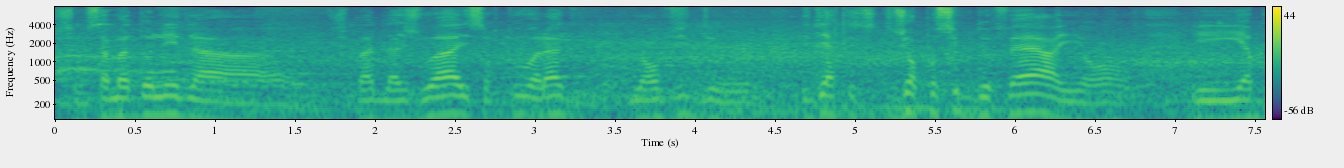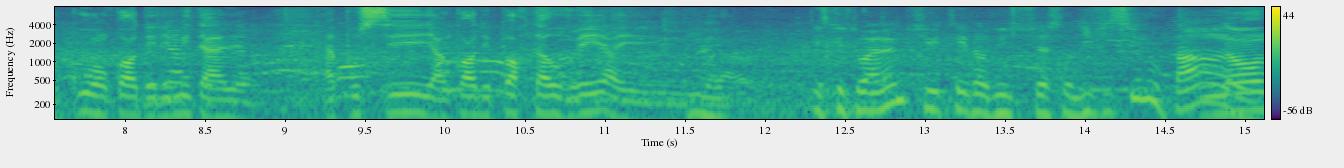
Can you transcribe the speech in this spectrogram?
ça- ça m'a donné de la, je sais pas, de la joie et surtout voilà, l'envie de, de dire que c'est toujours possible de faire et on- et il y a beaucoup encore des limites à, à pousser, il y a encore des portes à ouvrir et voilà. Est-ce que toi-même, tu étais dans une situation difficile ou pas Non, euh,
